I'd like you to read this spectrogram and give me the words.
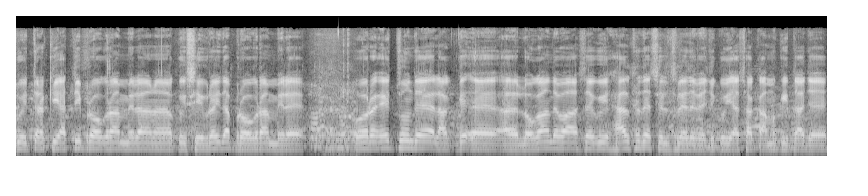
ਕੋਈ ਤਰੱਕੀਆਤੀ ਪ੍ਰੋਗਰਾਮ ਮਿਲਣ, ਕੋਈ ਸੀਵਰੇਜ ਦਾ ਪ੍ਰੋਗਰਾਮ ਮਿਲੇ। ਔਰ ਇੱਥੋਂ ਦੇ ਇਲਾਕੇ ਲੋਕਾਂ ਦੇ ਵਾਸਤੇ ਕੋਈ ਹੈਲਥ ਦੇ ਸਿਲਸਿਲੇ ਦੇ ਵਿੱਚ ਕੋਈ ਐਸਾ ਕੰਮ ਕੀਤਾ ਜਾਏ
